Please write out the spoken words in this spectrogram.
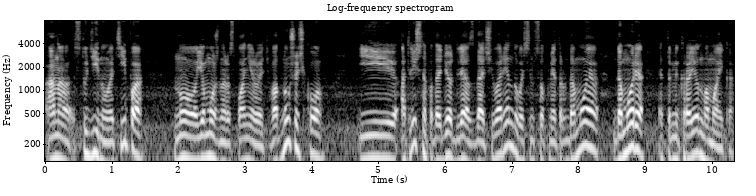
она студийного типа, но ее можно распланировать в однушечку, и отлично подойдет для сдачи в аренду 800 метров до моря. До моря это микрорайон Мамайка.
